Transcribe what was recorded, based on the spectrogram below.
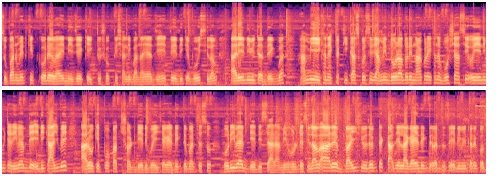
সুপার মেড কিট করে ভাই নিজেকে একটু শক্তিশালী বানায়া যেহেতু এদিকে বইছিলাম, আর এনিমিটা দেখবা, আমি এইখানে একটা কি কাজ করছি যে আমি দৌড়াদৌড়ি না করে এখানে বসে আছি, ওই এনিমিটা রিভাইভ দিয়ে এদিকে আসবে, আর ওকে পকাত শট দিয়ে দেবো এই জায়গায়। দেখতে পারতেছো, ও রিভাইভ দিয়ে দিচ্ছে আর আমি হোল্ডে ছিলাম। আরে ভাই, সুযোগটা কাজে লাগাই দেখতে পারতেছো, এনিমিটারে কত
